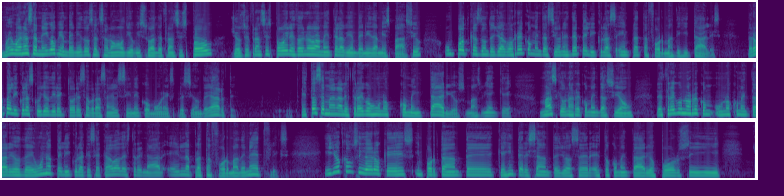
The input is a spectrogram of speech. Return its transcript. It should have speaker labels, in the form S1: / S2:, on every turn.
S1: Muy buenas amigos, bienvenidos al Salón Audiovisual de Francis Poe. Yo soy Francis Poe y les doy nuevamente la bienvenida a mi espacio, un podcast donde yo hago recomendaciones de películas en plataformas digitales, pero películas cuyos directores abrazan el cine como una expresión de arte. Esta semana les traigo unos comentarios, más bien que más que una recomendación, les traigo unos, unos comentarios de una película que se acaba de estrenar en la plataforma de Netflix. Y yo considero que es importante, que es interesante yo hacer estos comentarios por si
